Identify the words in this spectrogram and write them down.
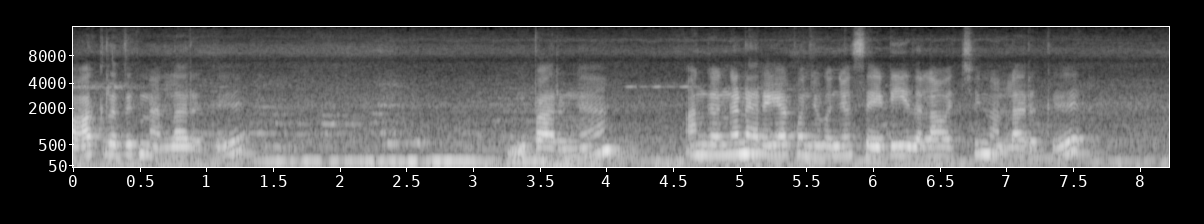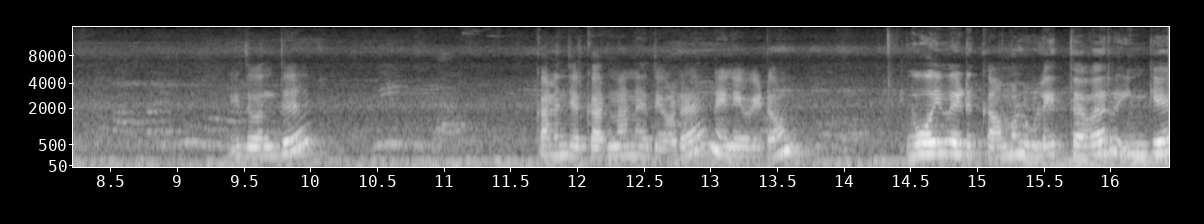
பார்க்குறதுக்கு நல்லா இருக்குது பாருங்கள் பாருங்க. அங்கங்கே நிறையா கொஞ்சம் கொஞ்சம் செடி இதெல்லாம் வச்சு நல்லா இருக்குது இது வந்து கலைஞர் கருணாநிதியோட நினைவிடம். ஓய்வு எடுக்காமல் உழைத்தவர் இங்கே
